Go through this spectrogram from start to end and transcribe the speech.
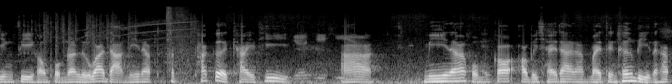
ยิงฟรีของผมนะหรือว่าด่านนี้นะครับถ้าถ้าเกิดใครที่เยอะที่อ่ามีนะครับผมก็เอาไปใช้ได้นะครับหมายถึงเครื่องดีดนะครับ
